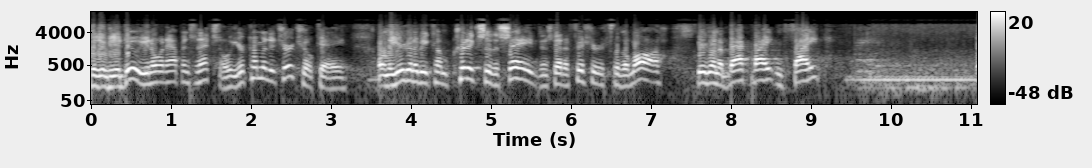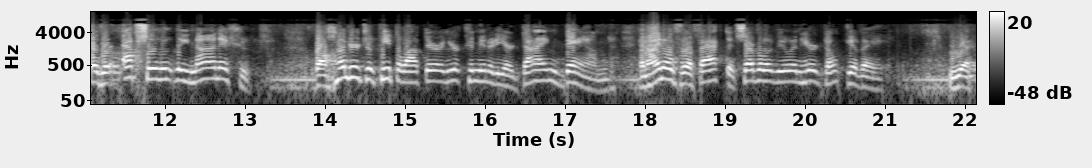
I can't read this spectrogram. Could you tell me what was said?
Because if you do, you know what happens next? Oh, you're coming to church okay, only you're going to become critics of the saved instead of fishers for the lost. You're going to backbite and fight over absolutely non-issues. While hundreds of people out there in your community are dying damned, and I know for a fact that several of you in here don't give a rip.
